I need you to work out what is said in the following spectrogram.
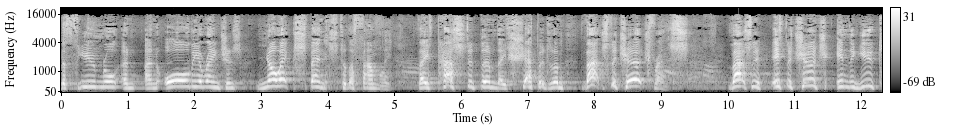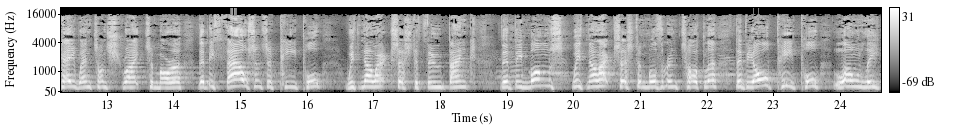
the funeral and, and all the arrangements, no expense to the family. They've pastored them. They've shepherded them. That's the church, friends. That's the, if the church in the UK went on strike tomorrow, there'd be thousands of people with no access to food bank. There'd be mums with no access to mother and toddler. There'd be old people, lonely.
